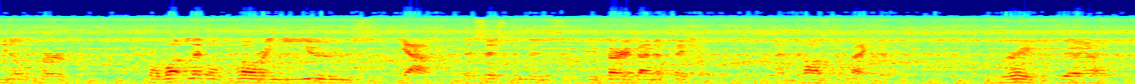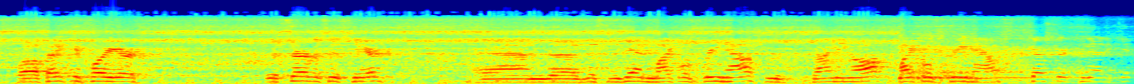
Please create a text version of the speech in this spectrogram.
you know for for what little chlorine you use, yeah, the system is, is very beneficial and cost effective. Great. Yeah. well, thank you for your your services here. And uh, this is again Michael's Greenhouse. We're signing off. Michael's Greenhouse, Chester, Connecticut.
